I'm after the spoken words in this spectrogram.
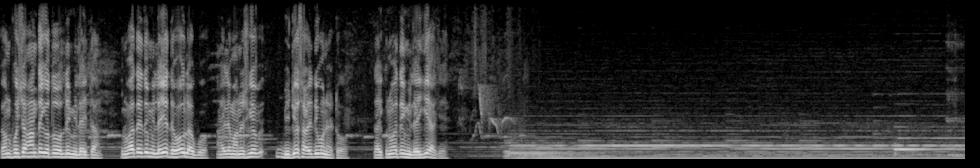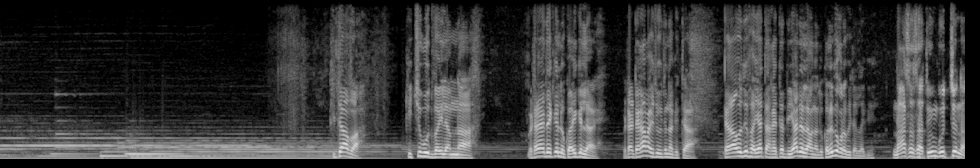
কারণ পয়সা খান থেকে অত জলদি মিলাইতাম কোনোবাতে তো মিলাইয়ে দেওয়াও লাগবো। নাহলে মানুষকে ভিডিও ছাড়ি দিব নেটো তাই কোনোবাতে মিলাই গিয়ে আগে। কিতাবা কিছু বুধ পাইলাম না। বেটা দেখে লুকাই গেলাই। বেটা টাকা পাইছো না কিতা? টাকা যদি পাইয়া টাকা এটা দিয়া দিলাম না লুকালুকি করো কিতা লাগি। না চাচা তুমি বুঝছ না।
